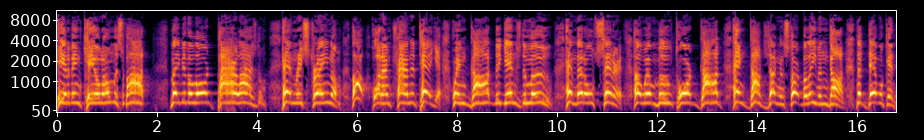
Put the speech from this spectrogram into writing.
he'd have been killed on the spot. Maybe the Lord paralyzed them and restrained them. Oh, what I'm trying to tell you, when God begins to move and that old sinner uh, will move toward God and God's young and start believing God, the devil can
